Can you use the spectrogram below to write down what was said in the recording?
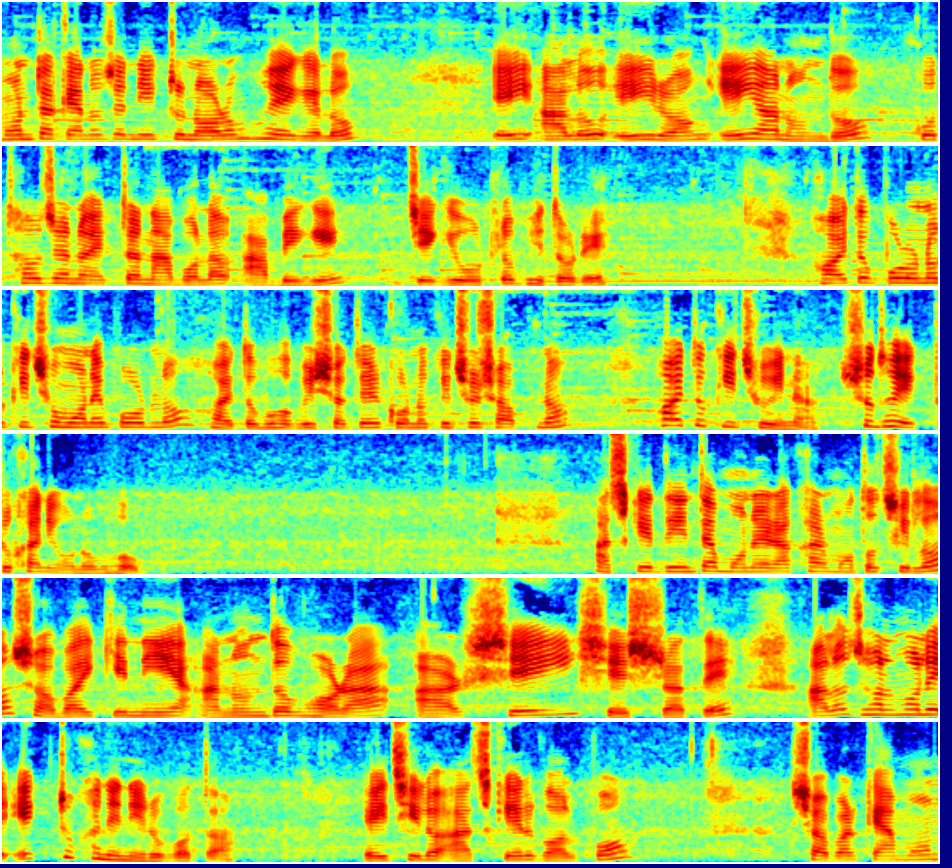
মনটা কেন জানি একটু নরম হয়ে গেল। এই আলো, এই রং, এই আনন্দ, কোথাও যেন একটা না বলা আবেগে জেগে উঠল ভিতরে। হয়তো পুরনো কিছু মনে পড়ল, হয়তো ভবিষ্যতের কোনো কিছু স্বপ্ন, হয়তো কিছুই না, শুধু একটুখানি অনুভব। আজকের দিনটা মনে রাখার মতো ছিল, সবাইকে নিয়ে আনন্দ ভরা, আর সেই শেষ রাতে আলো ঝলমলে একটুখানি নীরবতা। এই ছিল আজকের গল্প। সবার কেমন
